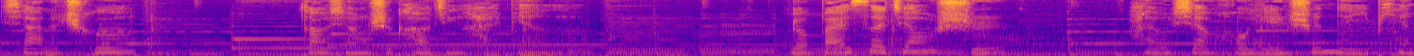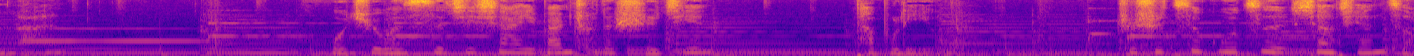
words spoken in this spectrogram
下了车，倒像是靠近海边了，有白色礁石，还有向后延伸的一片蓝。我去问司机下一班车的时间，他不理我，只是自顾自向前走。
